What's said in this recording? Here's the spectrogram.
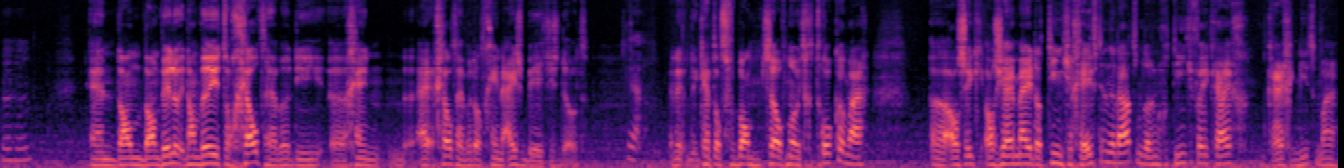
Mhm. En dan, dan, willen, dan wil je toch geld hebben, die, eh, geen, eh, geld hebben dat geen ijsbeertjes doodt. Ja. En ik- ik heb dat verband zelf nooit getrokken, maar eh, als, ik, als jij mij dat tientje geeft inderdaad, omdat ik nog een tientje van je krijg, krijg ik niet. Maar,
